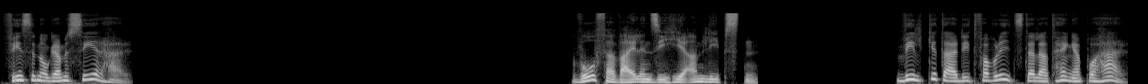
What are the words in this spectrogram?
Finns det några museer här? Wo verweilen Sie hier am liebsten? Vilket är ditt favoritställe att hänga på här?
